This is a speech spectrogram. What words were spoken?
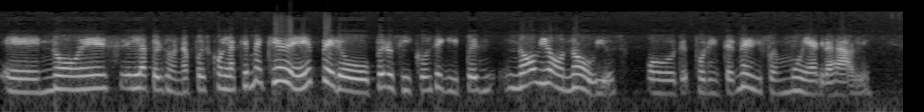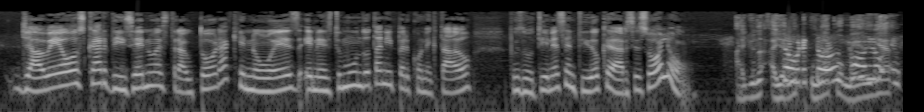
eh, no es la persona pues con la que me quedé, pero, pero sí conseguí pues novio o novios por, por internet y fue muy agradable. Ya ve, Oscar, dice nuestra autora que no es en este mundo tan hiperconectado, pues no tiene sentido quedarse solo. Hay una, hay Sobre una todo solo comedia. es-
